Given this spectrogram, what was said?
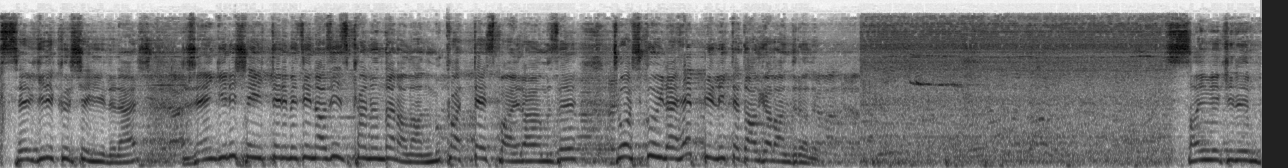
Sevgili Kırşehirliler, rengini şehitlerimizin aziz kanından alan mukaddes bayrağımızı coşkuyla hep birlikte dalgalandıralım. Sayın Vekilim,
